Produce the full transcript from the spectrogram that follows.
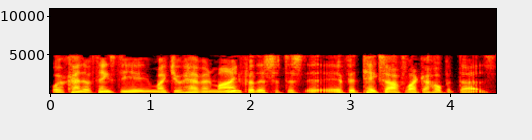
What kind of things do you might you have in mind for this if this if it takes off like I hope it does?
